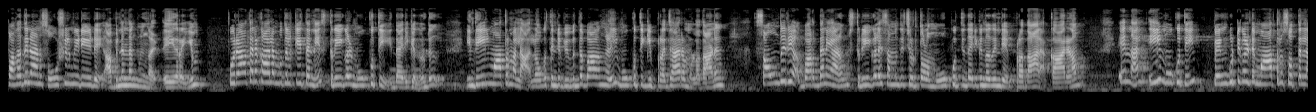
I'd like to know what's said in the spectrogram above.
ഫഹദിനാണ് സോഷ്യൽ മീഡിയയുടെ അഭിനന്ദനങ്ങൾ ഏറെയും. പുരാതന കാലം മുതൽക്കേ തന്നെ സ്ത്രീകൾ മൂക്കുത്തി ധരിക്കുന്നുണ്ട്. ഇന്ത്യയിൽ മാത്രമല്ല ലോകത്തിന്റെ വിവിധ ഭാഗങ്ങളിൽ മൂക്കുത്തിക്ക് പ്രചാരമുള്ളതാണ്. സൗന്ദര്യ വർധനയാണ് സ്ത്രീകളെ സംബന്ധിച്ചിടത്തോളം മൂക്കുത്തി ധരിക്കുന്നതിന്റെ പ്രധാന കാരണം. എന്നാൽ ഈ മൂക്കുത്തി പെൺകുട്ടികളുടെ മാത്രം സ്വത്തല്ല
